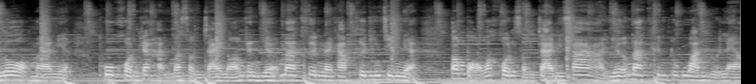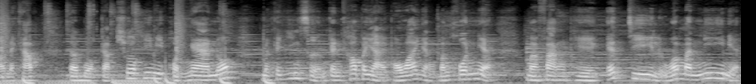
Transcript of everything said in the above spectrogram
โล่ออกมาเนี่ยผู้คนก็หันมาสนใจน้องกันเยอะมากขึ้นนะครับ คือจริงๆ เนี่ยต้องบอกว่าคนสนใจลิซ่าเยอะมากขึ้นทุกวันอยู่แล้วนะครับ แต่บวกกับช่วงที่มีผลงานเนาะ มันก็ยิ่งเสริมกันเข้าไปใหญ่ เพราะว่าอย่างบางคนเนี่ยมาฟังเพลง SG หรือว่ามันนี่เนี่ย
